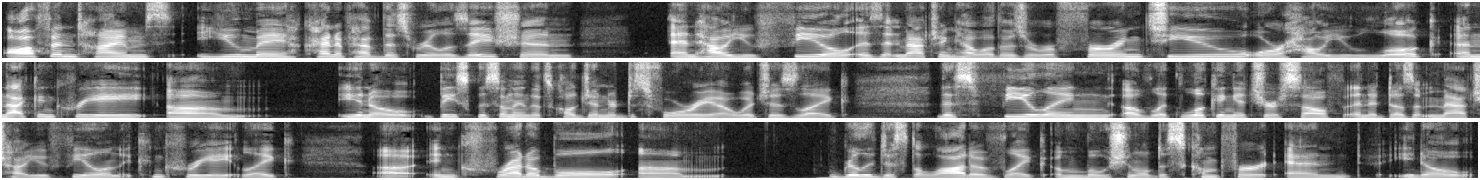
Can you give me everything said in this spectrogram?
oftentimes you may kind of have this realization and how you feel isn't matching how others are referring to you or how you look and that can create um, you know, basically something that's called gender dysphoria, which is like this feeling of like looking at yourself and it doesn't match how you feel, and it can create like uh, incredible, um, really just a lot of like emotional discomfort and you know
